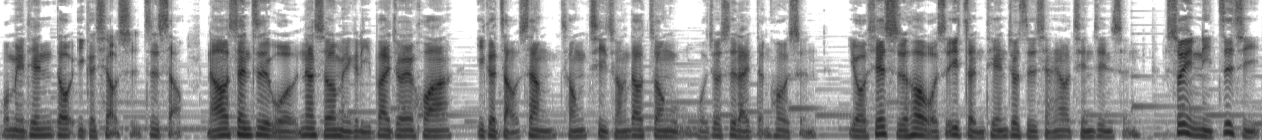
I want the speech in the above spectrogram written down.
我每天都一个小时至少。然后甚至我那时候每个礼拜就会花一个早上，从起床到中午，我就是来等候神。有些时候我是一整天就只想要亲近神。所以你自己。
